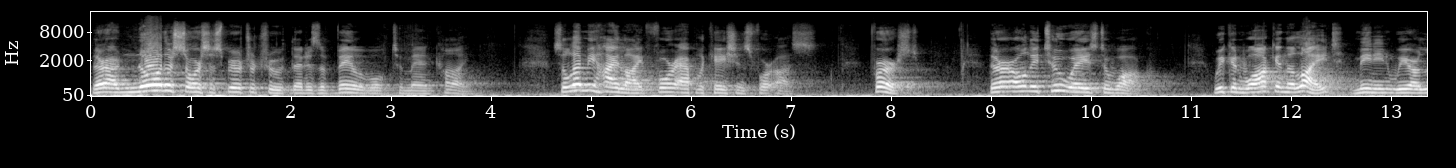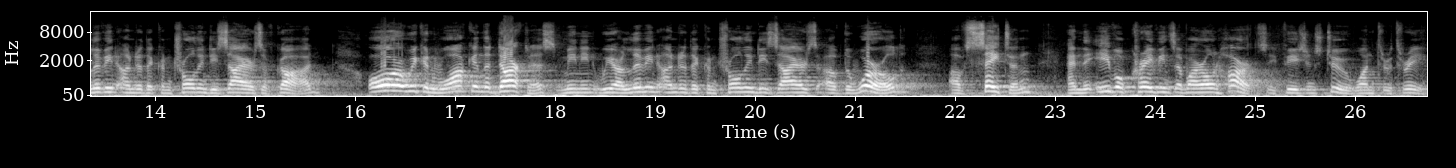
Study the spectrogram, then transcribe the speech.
there are no other source of spiritual truth that is available to mankind. So let me highlight four applications for us. First, there are only two ways to walk. We can walk in the light, meaning we are living under the controlling desires of God, or we can walk in the darkness, meaning we are living under the controlling desires of the world, of Satan, and the evil cravings of our own hearts. Ephesians 2 1 through 3.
